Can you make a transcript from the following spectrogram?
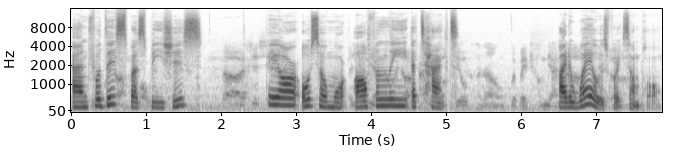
And for this species, they are also more oftenly attacked by the whales, for example.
